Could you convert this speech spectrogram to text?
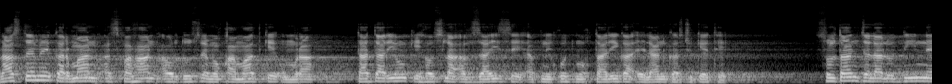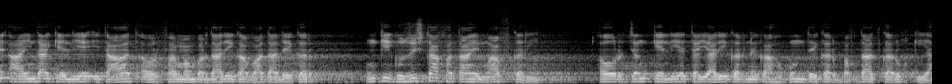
راستے میں کرمان، اصفہان اور دوسرے مقامات کے عمرہ تاتاریوں کی حوصلہ افزائی سے اپنی خود مختاری کا اعلان کر چکے تھے۔ سلطان جلال الدین نے آئندہ کے لیے اطاعت اور فرما برداری کا وعدہ لے کر ان کی گزشتہ خطائیں معاف کریں اور جنگ کے لیے تیاری کرنے کا حکم دے کر بغداد کا رخ کیا۔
